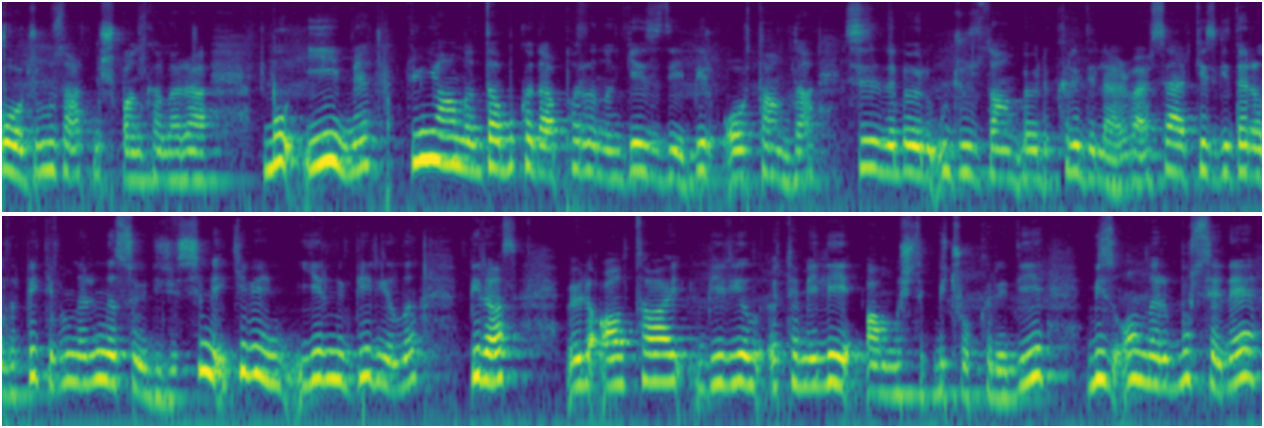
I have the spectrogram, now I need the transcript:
borcumuz artmış bankalara. Bu iyi mi? Dünyanın da bu kadar paranın gezdiği bir ortamda size de böyle ucuzdan böyle krediler verse herkes gider alır. Peki bunları nasıl ödeyeceğiz? Şimdi 2021 yılı biraz böyle 6 ay, 1 yıl ötemeli almıştık birçok krediyi. Biz onları bu sene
